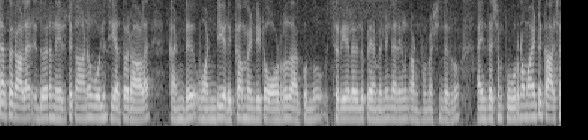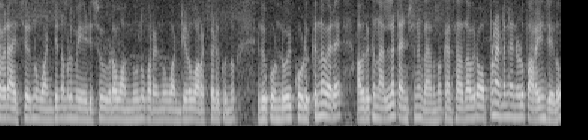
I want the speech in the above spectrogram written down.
പരിചയമില്ലാത്ത ഒരാളെ ഇതുവരെ നേരിട്ട് കാണുക പോലും ചെയ്യാത്ത ഒരാളെ കണ്ട് വണ്ടി എടുക്കാൻ വേണ്ടിയിട്ട് ഓർഡർ ഇതാക്കുന്നു. ചെറിയ ലെവലിൽ പേയ്മെന്റും കാര്യങ്ങളും കൺഫർമേഷൻ തരുന്നു. അതിനുശേഷം പൂർണമായിട്ട് കാശ് അവർ അയച്ചു തരുന്നു വണ്ടി നമ്മൾ മേടിച്ചു. ഇവിടെ വന്നു എന്ന് പറയുന്നു. വണ്ടിയുടെ വർക്ക് എടുക്കുന്നു. ഇത് കൊണ്ടുപോയി കൊടുക്കുന്നവരെ അവർക്ക് നല്ല ടെൻഷൻ ഉണ്ടായിരുന്നു. കാരണം അത് അവർ ഓപ്പൺ ആയിട്ട് തന്നെ എന്നോട് പറയും ചെയ്തു.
